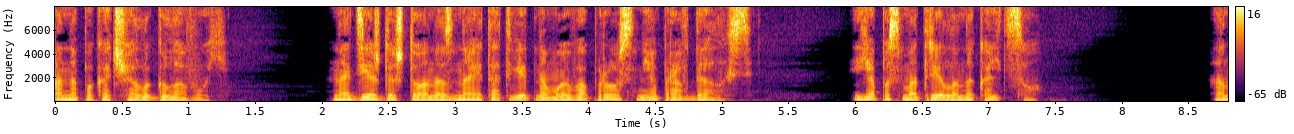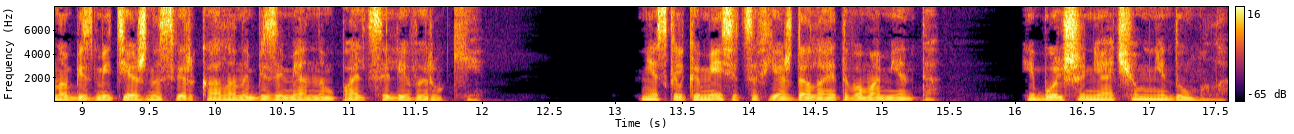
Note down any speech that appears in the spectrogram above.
Она покачала головой. Надежда, что она знает ответ на мой вопрос, не оправдалась. Я посмотрела на кольцо. Оно безмятежно сверкало на безымянном пальце левой руки. Несколько месяцев я ждала этого момента и больше ни о чем не думала.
